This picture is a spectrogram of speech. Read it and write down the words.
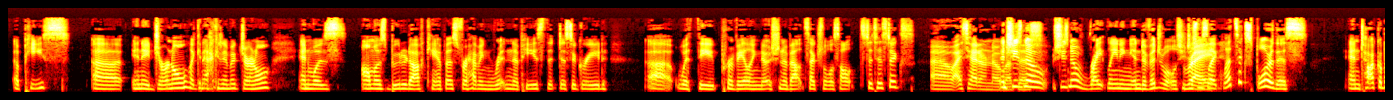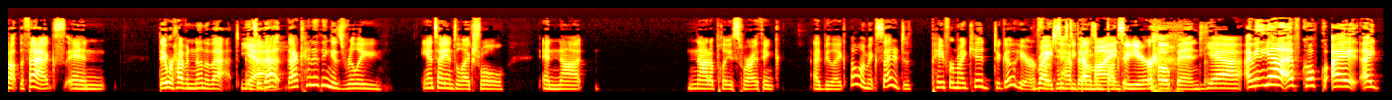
a piece uh in a journal, like an academic journal and was almost booted off campus for having written a piece that disagreed uh, with the prevailing notion about sexual assault statistics. Oh, I see. I don't know. and she's this. no she's no right leaning individual. She just was like, let's explore this and talk about the facts. And they were having none of that. And so that that kind of thing is really anti intellectual and not not a place where I think I'd be like, oh, I'm excited to pay for my kid to go here, Right, For to have their mind bucks a year. opened. Yeah, I mean, yeah, course, I I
